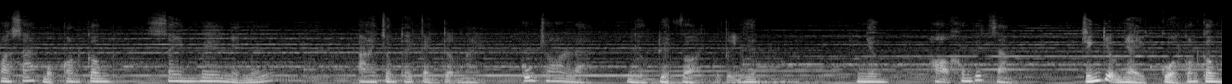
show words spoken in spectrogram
quan sát một con công say mê nhảy múa? Ai trông thấy cảnh tượng này cũng cho là điều tuyệt vời của tự nhiên. Nhưng họ không biết rằng chính điệu nhảy của con công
